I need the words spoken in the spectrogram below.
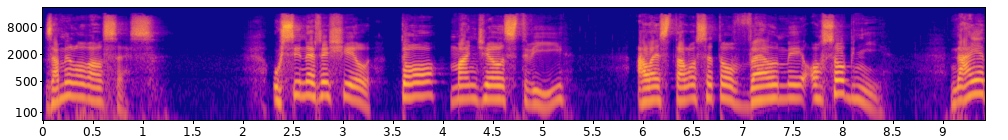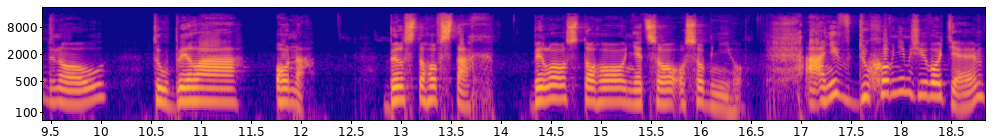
Zamiloval ses. Už si neřešil to manželství, ale stalo se to velmi osobní. Najednou tu byla ona. Byl z toho vztah. Bylo z toho něco osobního. A ani v duchovním životě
